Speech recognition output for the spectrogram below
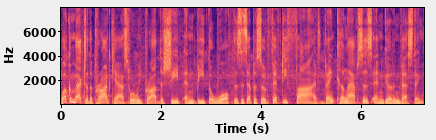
Welcome back to the podcast where we prod the sheep and beat the wolf. This is episode 55 Bank Collapses and Good Investing.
